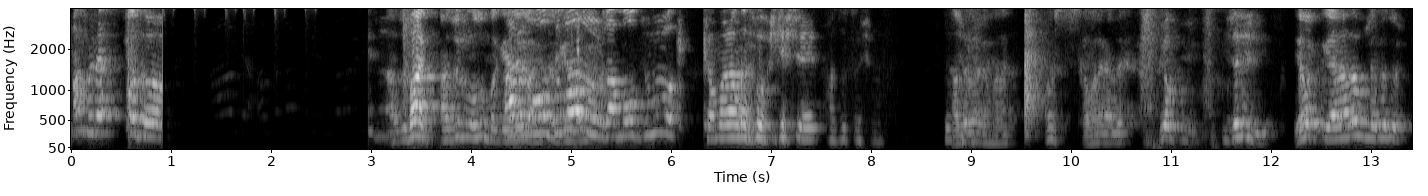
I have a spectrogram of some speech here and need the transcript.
Al böyle. Hadi. Az dur. Bak. Az dur oğlum bak. Abi montumu al oradan montumu. Kameramanı boş geçin. Az tutun şunu. Tut Kaldır şunu. bak kafana. Os. Kafana kaldır. Yok. Güzel değil. Yok yanına vuracağım dur.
